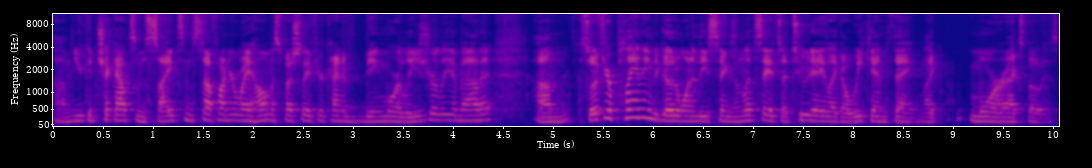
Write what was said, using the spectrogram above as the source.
Um, you can check out some sites and stuff on your way home, especially if you're kind of being more leisurely about it. Um, so if you're planning to go to one of these things, and let's say it's a two day, like a weekend thing, like MOORE Expo is,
